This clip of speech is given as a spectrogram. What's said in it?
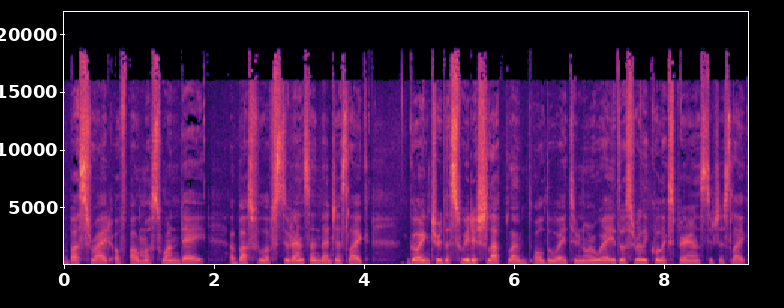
bus ride of almost one day, a bus full of students, and then just like going through the Swedish Lapland all the way to Norway. It was really cool experience to just like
